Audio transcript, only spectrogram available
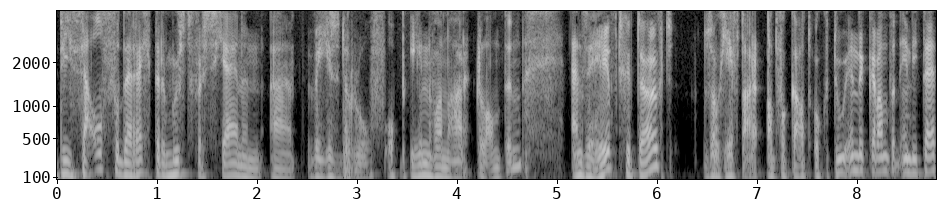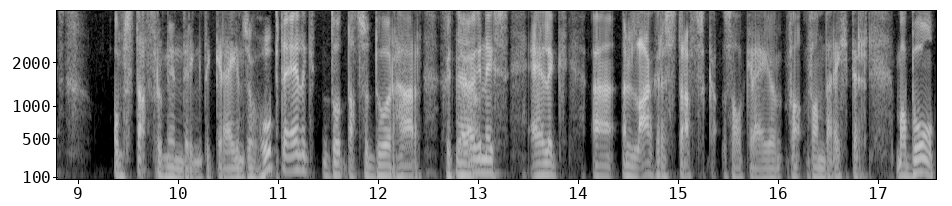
die zelf voor de rechter moest verschijnen eh, wegens de roof op een van haar klanten. En ze heeft getuigd, zo geeft haar advocaat ook toe in de kranten in die tijd, om strafvermindering te krijgen. Ze hoopt eigenlijk dat ze door haar getuigenis eigenlijk eh, een lagere straf zal krijgen van, van de rechter. Maar bon,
